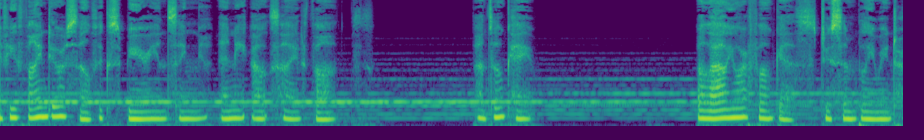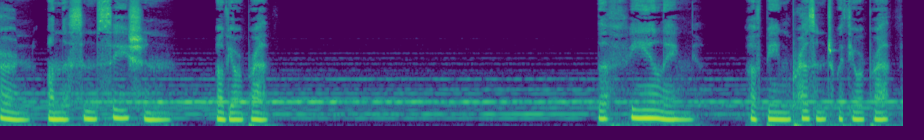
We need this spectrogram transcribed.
If you find yourself experiencing any outside thoughts, that's okay. Allow your focus to simply return on the sensation of your breath. The feeling of being present with your breath.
